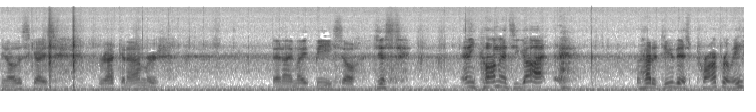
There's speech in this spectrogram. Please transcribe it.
you know, this guy's wrecking them, or then I might be. So just any comments you got on how to do this properly,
